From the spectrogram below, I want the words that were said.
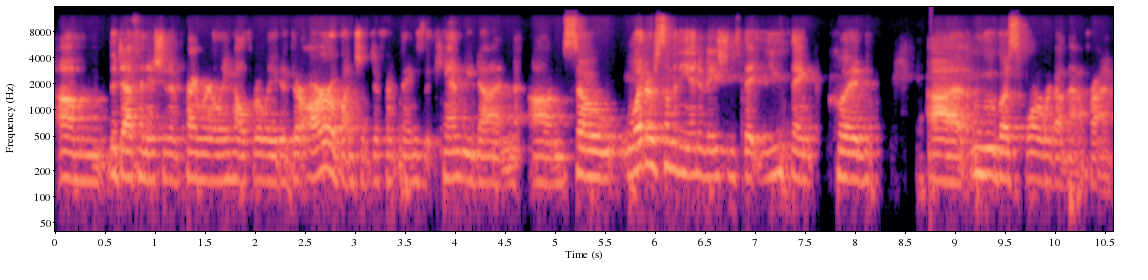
um, the definition of primarily health related, there are a bunch of different things that can be done. Um, so, what are some of the innovations that you think could uh, move us forward on that front.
